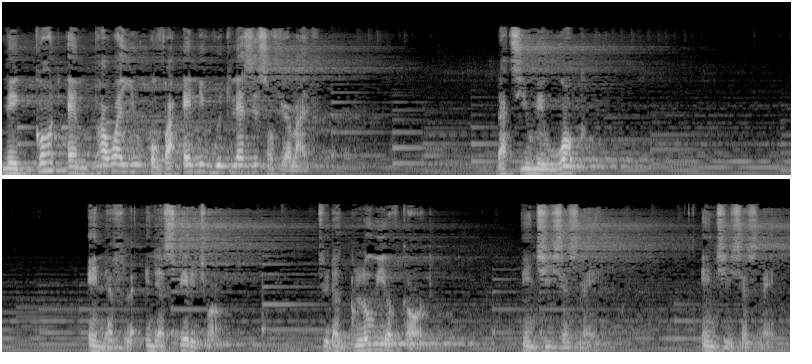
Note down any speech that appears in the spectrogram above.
May God empower you over any weaknesses of your life that you may walk in the in the spiritual to the glory of God. In Jesus name. In Jesus name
